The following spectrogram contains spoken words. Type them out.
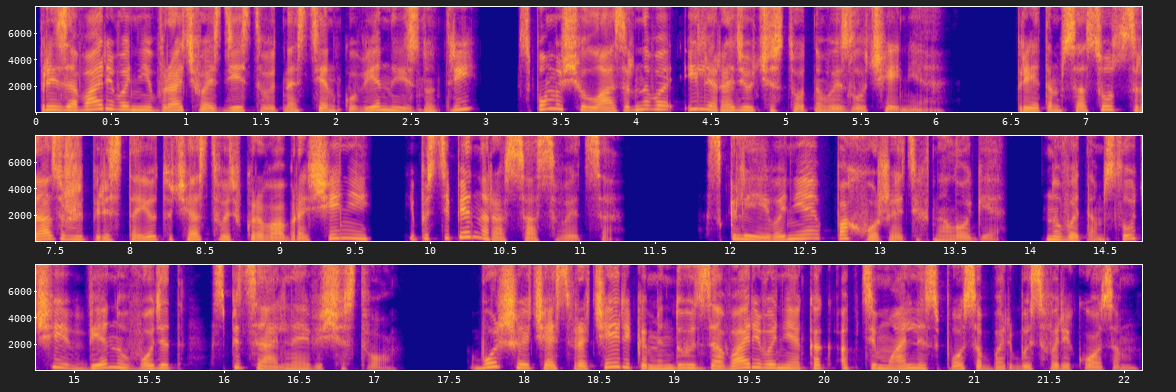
При заваривании врач воздействует на стенку вены изнутри с помощью лазерного или радиочастотного излучения. При этом сосуд сразу же перестает участвовать в кровообращении и постепенно рассасывается. Склеивание — похожая технология, но в этом случае в вену вводят специальное вещество. Большая часть врачей рекомендует заваривание как оптимальный способ борьбы с варикозом.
